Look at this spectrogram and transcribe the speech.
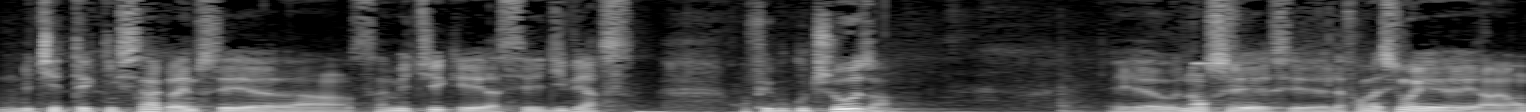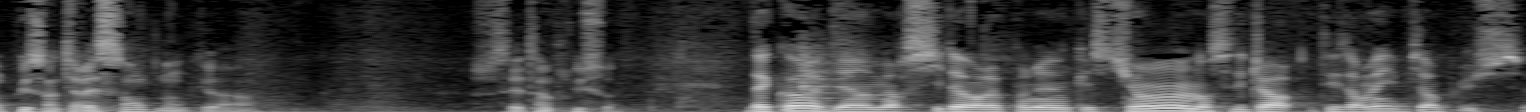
métier de technicien, quand même, c'est euh, un, c'est un métier qui est assez divers. On fait beaucoup de choses. Et euh, non, la formation est en plus intéressante, donc euh, c'est un plus. D'accord, eh bien merci d'avoir répondu à nos questions. On en sait déjà désormais bien plus.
